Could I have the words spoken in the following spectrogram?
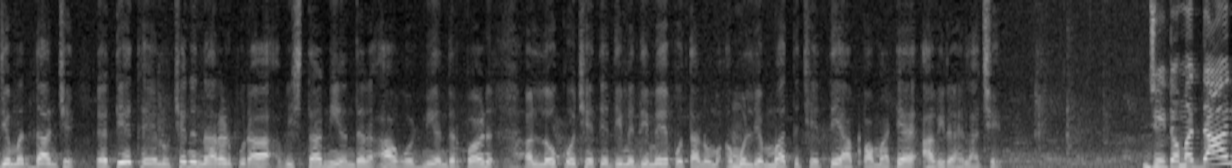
જે મતદાન છે તે થયેલું છે ને નારણપુરા વિસ્તારની અંદર, આ વોર્ડની અંદર પણ લોકો છે તે ધીમે ધીમે પોતાનો અમૂલ્ય મત છે તે આપવા માટે આવી રહેલા છે. જી, તો મતદાન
